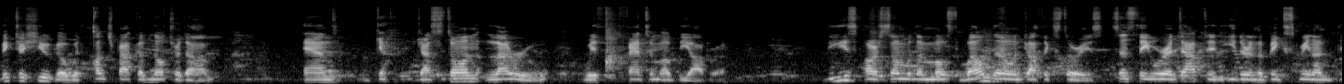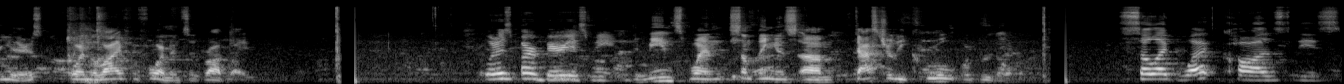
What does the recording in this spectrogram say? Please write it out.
Victor Hugo with Hunchback of Notre Dame, and Gaston Leroux with Phantom of the Opera. These are some of the most well known Gothic stories, since they were adapted either in the big screen on theaters or in the live performance at Broadway. What does barbarous mean? It means when something is um, dastardly cruel or brutal. So, like, what caused these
